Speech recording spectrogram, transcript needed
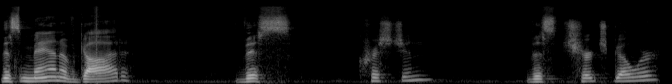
this man of God, this Christian, this churchgoer,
